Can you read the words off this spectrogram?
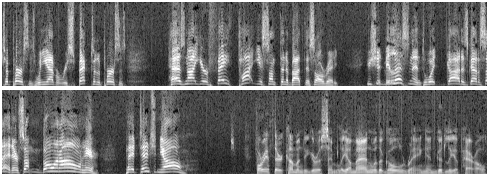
to persons, when you have a respect to the persons, has not your faith taught you something about this already? You should be listening to what God has got to say. There's something going on here. Pay attention, y'all. For if there come unto your assembly a man with a gold ring and goodly apparel,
